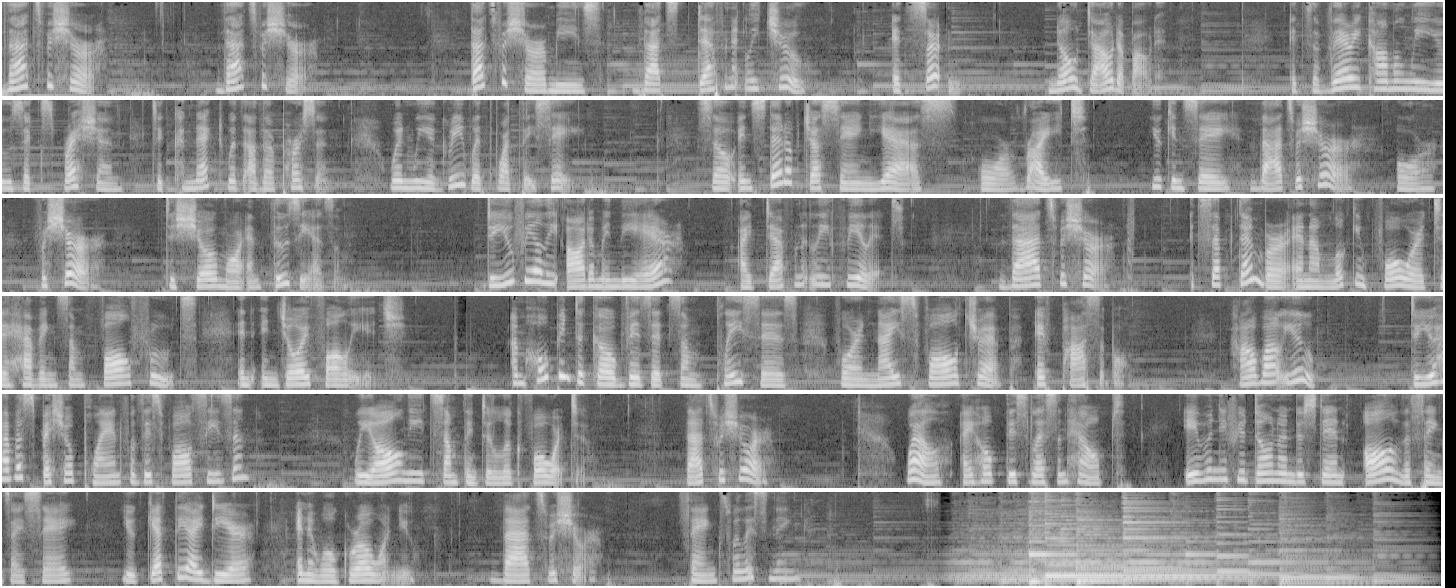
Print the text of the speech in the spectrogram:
That's for sure. That's for sure. That's for sure means that's definitely true. It's certain. No doubt about it. It's a very commonly used expression to connect with other person when we agree with what they say. So instead of just saying yes or right, you can say that's for sure or for sure to show more enthusiasm. Do you feel the autumn in the air? I definitely feel it. That's for sure. It's September and I'm looking forward to having some fall fruits and enjoy foliage. I'm hoping to go visit some places for a nice fall trip if possible. How about you? Do you have a special plan for this fall season? We all need something to look forward to. That's for sure. Well, I hope this lesson helped. Even if you don't understand all of the things I say, you get the idea and it will grow on you. That's for sure. Thanks for listening.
